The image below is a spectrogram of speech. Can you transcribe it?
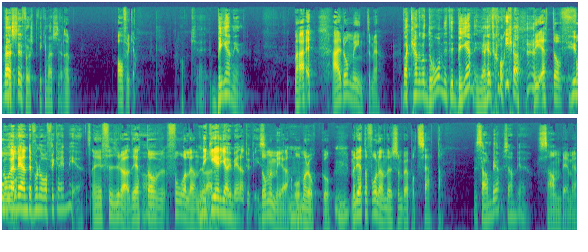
Världsdel först. Vilken världsdel? Afrika. Okej. Benin. Nej, nej, de är inte med. Vad kan det vara då om det inte är Benin? Jag är helt chockad. Det är ett av Hur få... många länder från Afrika är med? Eh, fyra. Det är ett av få länder. Nigeria är ju med naturligtvis. De är med, och Marocko. Mm. Men det är ett av få länder som börjar på ett Z. Zambia. Zambia, ja. Zambia är med.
